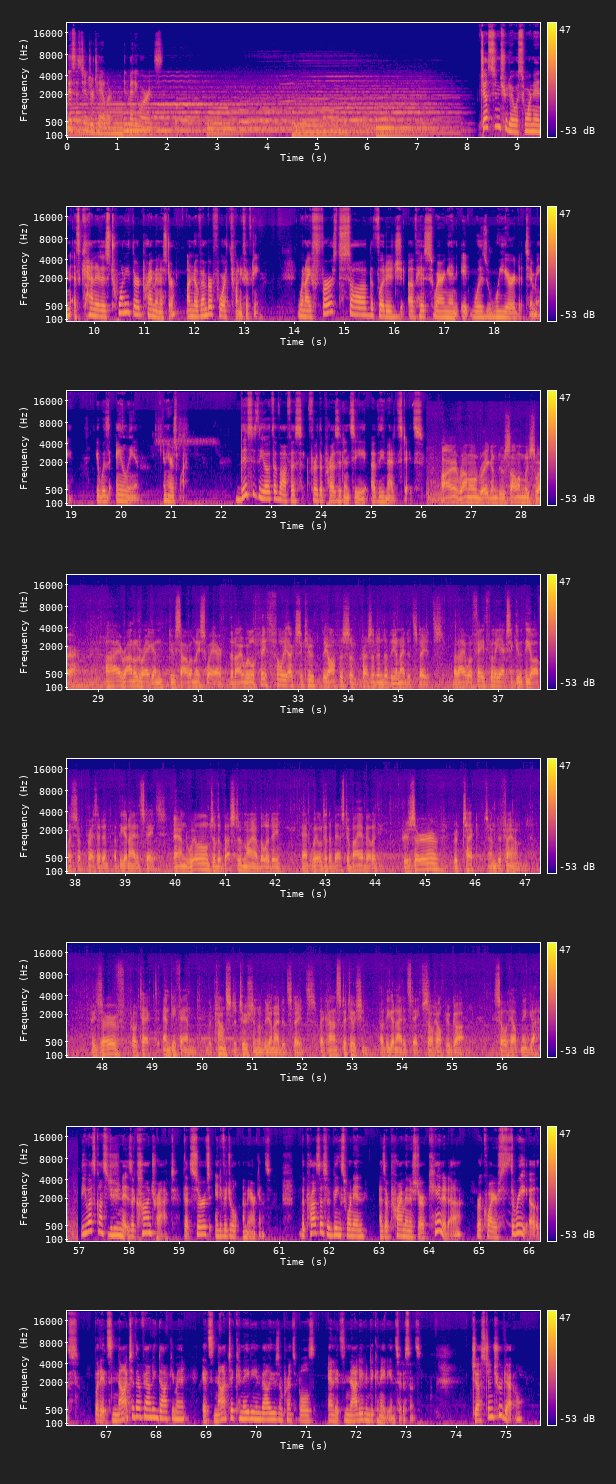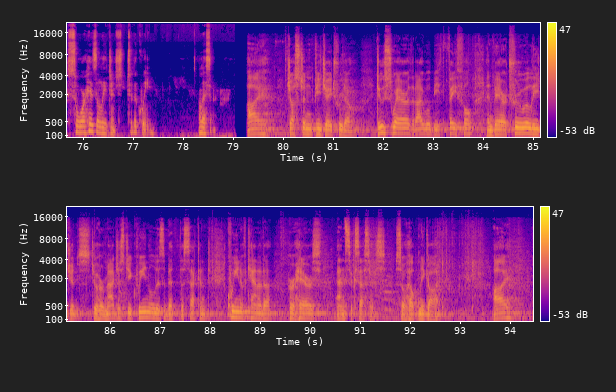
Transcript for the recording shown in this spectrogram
This is Ginger Taylor, in many words. Justin Trudeau was sworn in as Canada's 23rd Prime Minister on November 4th, 2015. When I first saw the footage of his swearing in, it was weird to me. It was alien. And here's why. This is the oath of office for the presidency of the United States. I, Ronald Reagan, do solemnly swear I, Ronald Reagan, do solemnly swear that I will faithfully execute the office of President of the United States that I will faithfully execute the office of President of the United States and will, to the best of my ability, and will, to the best of my ability, preserve, protect, and defend preserve, protect, and defend the Constitution of the United States. the Constitution of the United States. So help you God. So help me God. The U.S. Constitution is a contract that serves individual Americans. The process of being sworn in as a Prime Minister of Canada requires three oaths, but it's not to their founding document, it's not to Canadian values and principles, and it's not even to Canadian citizens. Justin Trudeau swore his allegiance to the Queen. Listen. I, Justin P.J. Trudeau, do swear that I will be faithful and bear true allegiance to Her Majesty Queen Elizabeth II, Queen of Canada, her heirs and successors. So help me God. I,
